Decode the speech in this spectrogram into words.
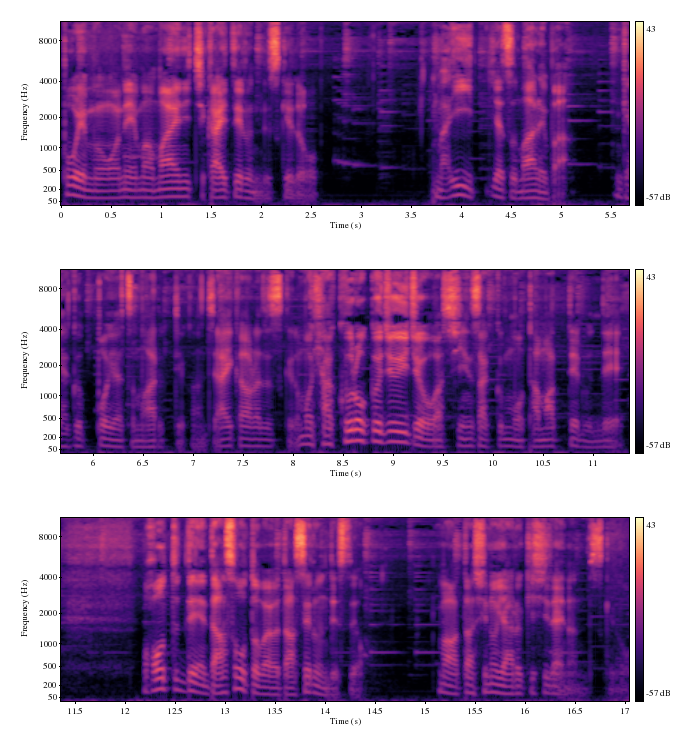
ポエムをね、まあ毎日書いてるんですけど、まあいいやつもあれば、逆っぽいやつもあるっていう感じ相変わらずですけど、もう160以上は新作もう溜まってるんで、本当にね、出そうと思えば出せるんですよ。まあ私のやる気次第なんですけど、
